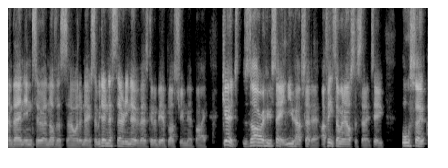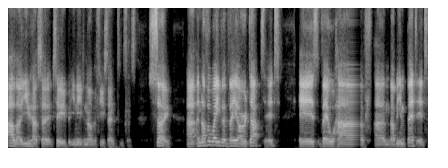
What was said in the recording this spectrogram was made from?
and then into another cell. I don't know. So we don't necessarily know there's going to be a bloodstream nearby. Good. Zara Hussein, you have said it. I think someone else has said it too. Also, Allah, you have said it too, but you need another few sentences. So uh, another way that they are adapted is they will have, um, they'll be embedded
